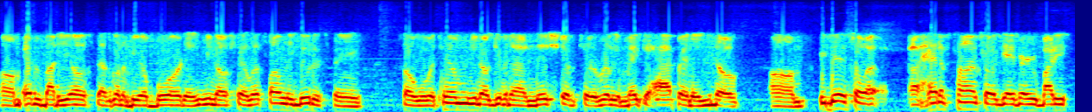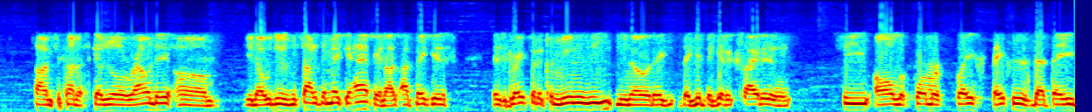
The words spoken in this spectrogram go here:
um, everybody else that's going to be aboard and, you know, said, let's finally do this thing. So with him, you know, giving that initiative to really make it happen, and you know, um, he did so ahead of time, so it gave everybody time to kind of schedule around it. Um, you know, we just decided to make it happen. I, I think it's it's great for the community. You know, they they get to get excited and see all the former place faces that they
